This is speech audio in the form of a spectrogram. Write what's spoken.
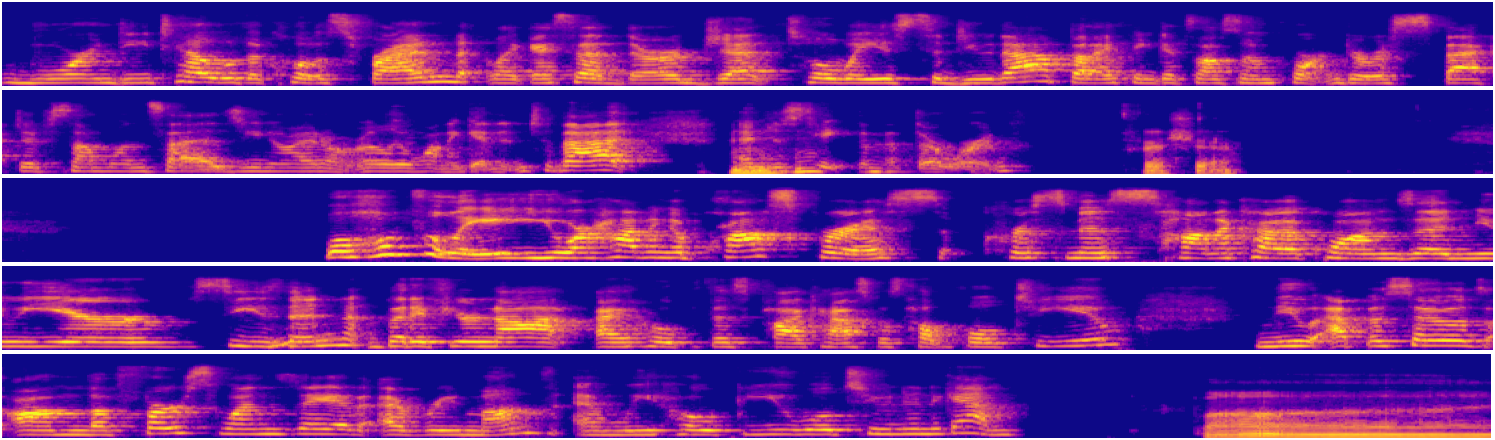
more in detail with a close friend, like I said, there are gentle ways to do that. But I think it's also important to respect if someone says, you know, I don't really want to get into that and mm-hmm. just take them at their word. For sure. Well, hopefully you are having a prosperous Christmas, Hanukkah, Kwanzaa, New Year season. But if you're not, I hope this podcast was helpful to you. New episodes on the first Wednesday of every month, and we hope you will tune in again. Bye.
